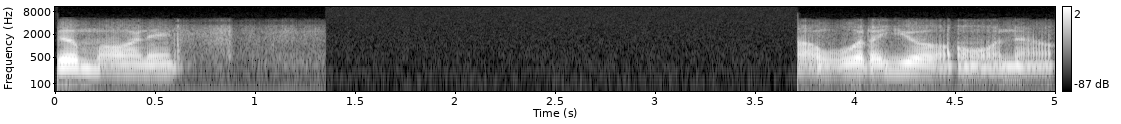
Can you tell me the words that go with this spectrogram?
Good morning. Uh, what are you all on now?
